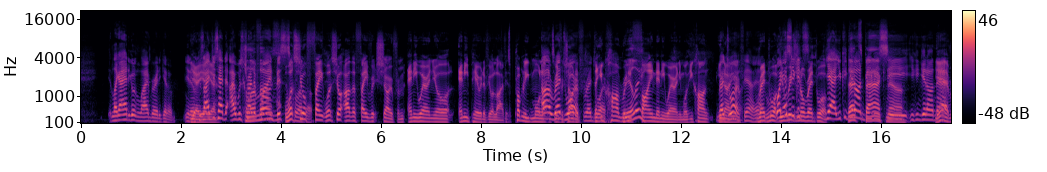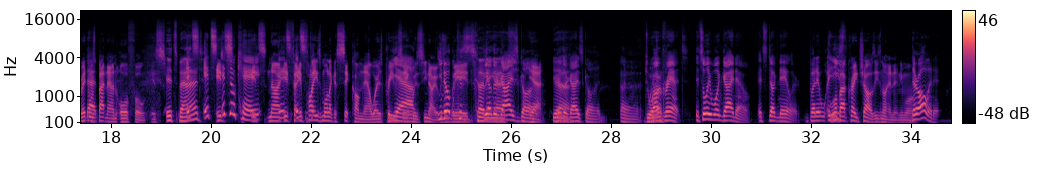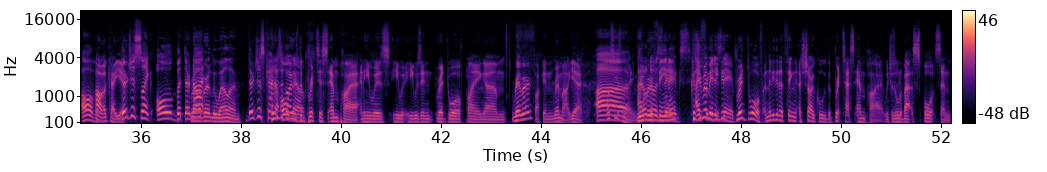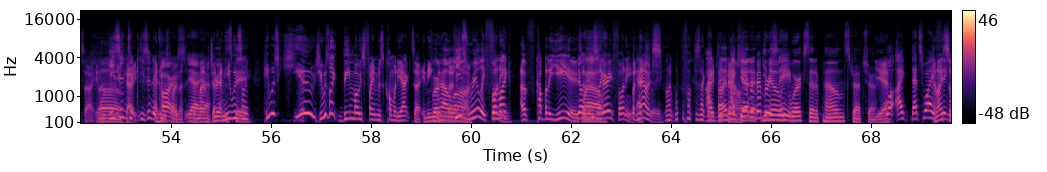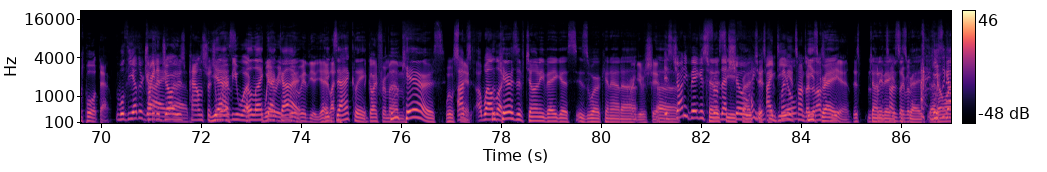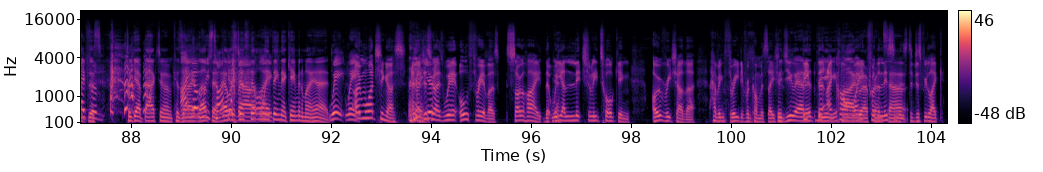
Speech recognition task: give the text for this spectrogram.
Like I had to go to the library to get them, you know, Yeah, because yeah, I yeah. just had to, I was trying to find Mrs. What's your Columbo. fa- What's your other favorite show from anywhere in your any period of your life? It's probably more like Uh, Red Dwarf, Red that you Dwarf. can't really, Really? find anywhere anymore. That you can't. You Red know, Dwarf, you yeah, know. yeah. Red Dwarf, Well I the guess you original could- Red Dwarf. Yeah, you can get That's on back BBC. You can get on that. yeah. Red Dwarf's that- back now and awful. It's It's bad. It's it's it's, okay. It's no, It's- it, it's it plays more like a sitcom now, whereas previously yeah. it was you know it you was know a weird. because Cutting the other edge. guy's gone. Yeah. the Yeah. other guy's gone. Uh, Dwarf? Rob Grant. It's only one guy now. It's Doug Naylor. But it, what he's- about Craig Charles? He's not in it anymore. They're all in it. All of them. Oh, okay, yeah. They're just like old, but they're not. Robert not. Llewellyn. They're just Who kind was of the guy old who was now. the Brittas Empire, and he was he wa- he was in Red Dwarf playing um Rimmer? fucking Rimmer, yeah. Uh, What's his name? I don't Rimmer know his Phoenix? name. Because you remember he his did name. Red Dwarf, and then he did a thing, a show called the Brittas Empire, which was all about a sports center in the He's UK. into- he's into and he was cars. the, Yeah, the yeah. manager, and he was like, he was huge. He was like the most famous comedy actor in England. For how long? He's time. really for funny. like a f- couple of years. No, and he's like- very funny. But now actually. it's like, what the fuck does that guy I- do I now? don't can't get it. remember you his know, he works at a pound stretcher. yeah, Well, I that's why I and I support that. well, the other guy, Trader Joe's, uh, Pound Stretcher, Yes. wherever you work, Oh, like we're that in, guy. we're with you. Yeah, like exactly. the guy from Who um, cares? Will I'm, Smith. s- well, Who look, cares if Johnny Vegas is working at a? I don't give a shit. uh, is Johnny Vegas from that Tennessee show Fried Hey, there's been plenty Ideal? of times over He's the last great. year. There's Johnny plenty of Vegas times is over great. I He's don't the guy want this to get back to him because I I, know who love he's him. That talking was just the about, only like- thing that came into my head. Wait, wait. I'm watching us, and I just you're- realized we're all three of us so high that we Yeah. are literally talking over each other, having three different conversations. Could you edit the I can't high wait for the reference listeners out? to just be like,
